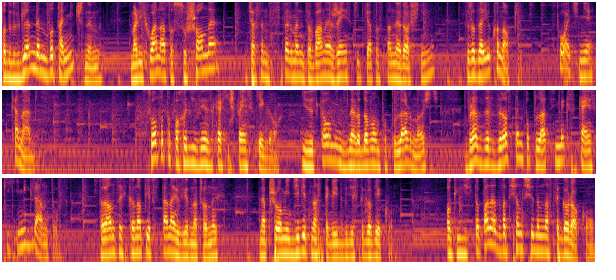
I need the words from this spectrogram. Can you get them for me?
Pod względem botanicznym marihuana to suszone i czasem sfermentowane żeńskie kwiatostany roślin z rodzaju konopi, po łacinie cannabis. Słowo to pochodzi z języka hiszpańskiego i zyskało międzynarodową popularność wraz ze wzrostem populacji meksykańskich imigrantów, palących konopie w Stanach Zjednoczonych na przełomie XIX i XX wieku. Od listopada 2017 roku,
